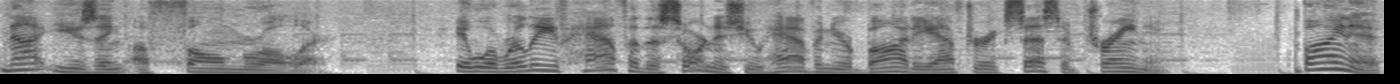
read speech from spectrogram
Not using a foam roller. It will relieve half of the soreness you have in your body after excessive training. Combine it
